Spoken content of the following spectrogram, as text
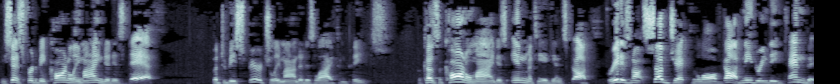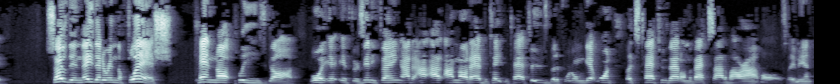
He says, for to be carnally minded is death, but to be spiritually minded is life and peace. Because the carnal mind is enmity against God, for it is not subject to the law of God, neither indeed can be. So then they that are in the flesh cannot please God boy, if there's anything, I, I'm not advocating tattoos, but if we're going to get one, let's tattoo that on the backside of our eyeballs. Amen.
